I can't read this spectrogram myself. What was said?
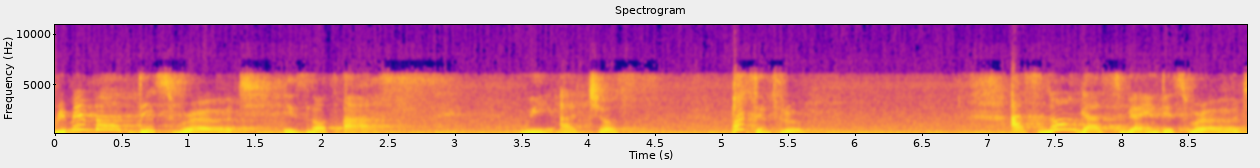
Remember, this world is not us. We are just passing through. As long as we are in this world,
